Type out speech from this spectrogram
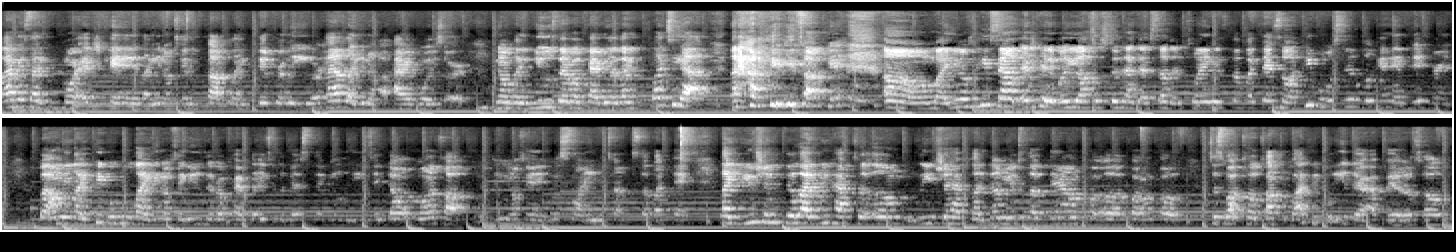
I guess like more educated, like you know, saying talk like differently or have like you know a higher voice or you know they use their vocabulary like like T.I., like how he be talking, um, like you know so he sounds educated, but he also still has that southern twang and stuff like that. So like people will still look at him different. But I mean like people who like you know say use their vocabulary to the best of their abilities and don't want to talk you know what I'm saying, with slang and stuff like that. Like you shouldn't feel like you have to um you should have to like dumb your stuff down for uh quote unquote to talk to talk to black people either, I feel. So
